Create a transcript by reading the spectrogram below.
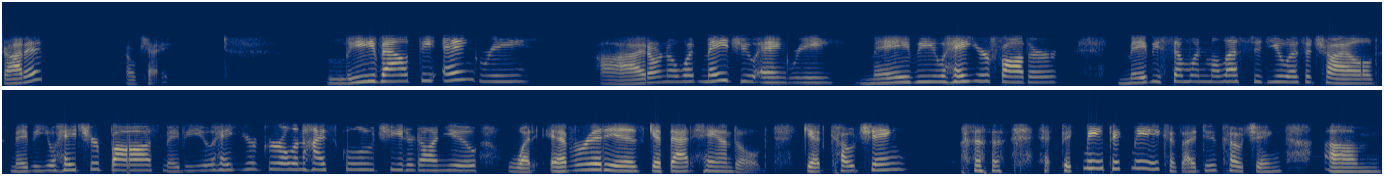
Got it? Okay. Leave out the angry. I don't know what made you angry. Maybe you hate your father. Maybe someone molested you as a child. Maybe you hate your boss. Maybe you hate your girl in high school who cheated on you. Whatever it is, get that handled. Get coaching. pick me, pick me, because I do coaching. Um,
